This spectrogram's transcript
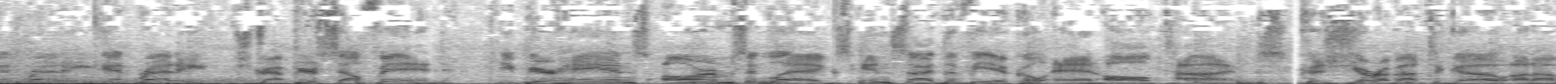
Get ready, get ready. Strap yourself in. Keep your hands, arms, and legs inside the vehicle at all times, because you're about to go on a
